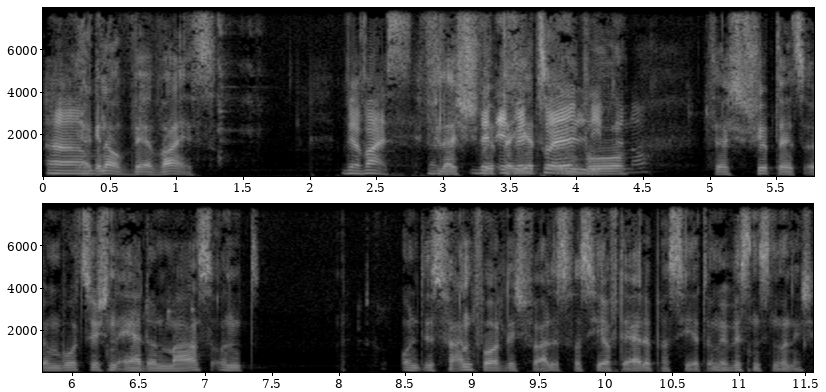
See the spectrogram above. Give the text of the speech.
Ähm, ja, genau, wer weiß. Wer weiß. Vielleicht stirbt er jetzt irgendwo- er. Vielleicht stirbt er jetzt irgendwo zwischen Erde und Mars und, und ist verantwortlich für alles, was hier auf der Erde passiert und wir wissen es nur nicht.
